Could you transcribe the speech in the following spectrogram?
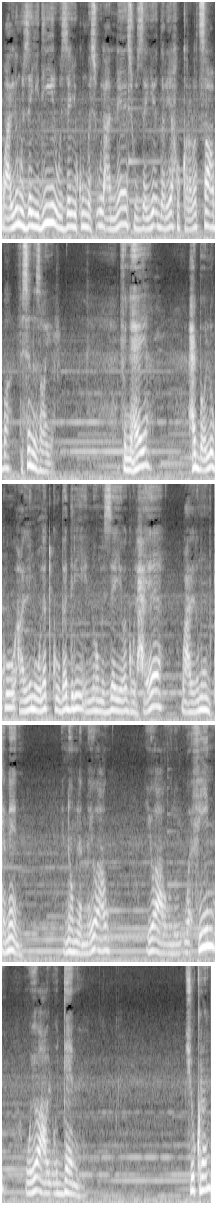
وأعلمه إزاي يدير وإزاي يكون مسؤول عن الناس وإزاي يقدر ياخد قرارات صعبة في سن صغير. في النهاية أحب أقول لكم علموا ولادكم بدري إنهم إزاي يواجهوا الحياة وعلموهم كمان إنهم لما يقعوا يقعوا واقفين ويقعوا لقدام. شكرا.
